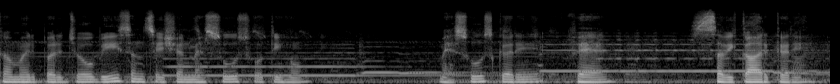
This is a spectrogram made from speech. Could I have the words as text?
कमर पर जो भी सेंसेशन महसूस होती हो महसूस करें, वह स्वीकार करें।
